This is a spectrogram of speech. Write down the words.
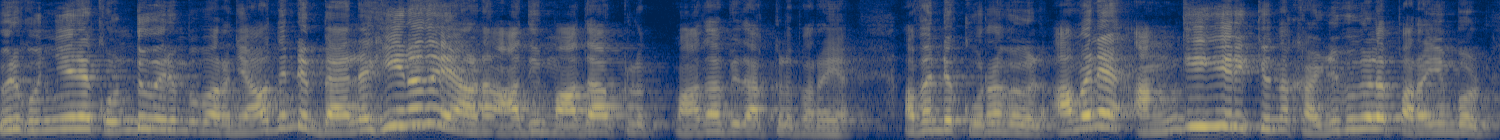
ഒരു കുഞ്ഞിനെ കൊണ്ടുവരുമ്പോൾ പറഞ്ഞു അതിന്റെ ബലഹീനതയാണ് ആദ്യം മാതാക്കൾ മാതാപിതാക്കൾ പറയുക. അവന്റെ കുറവുകൾ. അവനെ അംഗീകരിക്കുന്ന കഴിവുകളെ പറയുമ്പോൾ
